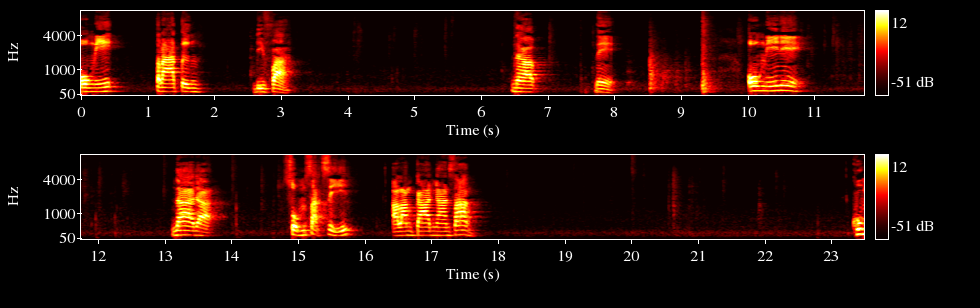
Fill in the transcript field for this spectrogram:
องค์นี้ ตราตึงดีฟานะครับ นี่ องค์นี้นี่ น่าจะสมศักดิ์ศรีอลังการงานสร้าง คุ้ม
